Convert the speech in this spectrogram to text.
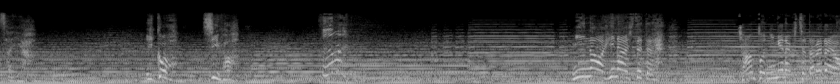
サイヤ。行こうシーファうみんなは避難してて。ちゃんと逃げなくちゃダメだよ。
